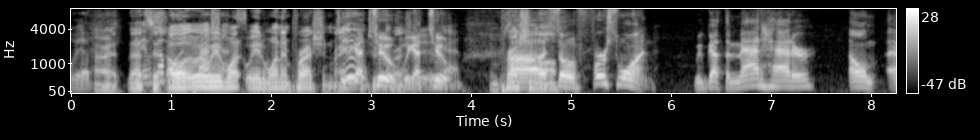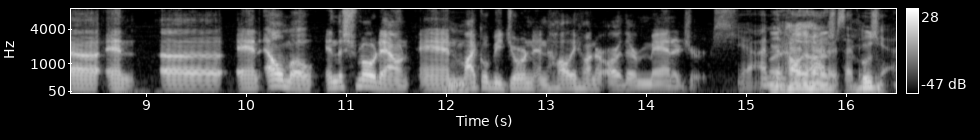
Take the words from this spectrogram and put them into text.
We have All right, that's it. Oh, we- we had one. We had one impression, right? Two. We got two. We got two. Yeah. Impression. Uh, off. so first one, we've got the Mad Hatter, Elm, uh, and uh, and Elmo in the Schmoedown, and Mm-hmm. Michael B. Jordan and Holly Hunter are their managers. Yeah, I'm All the right, Holly Mad Hunter's Hatters, I think. who's yeah.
